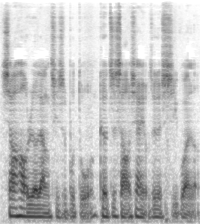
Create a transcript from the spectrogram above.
消耗热量其实不多，可至少现在有这个习惯了。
